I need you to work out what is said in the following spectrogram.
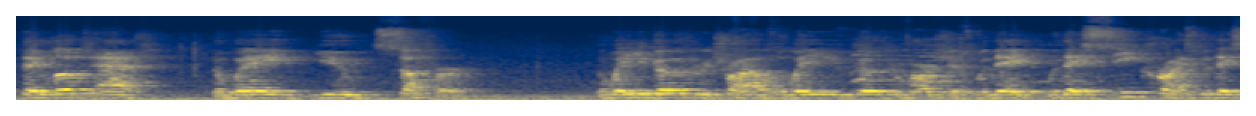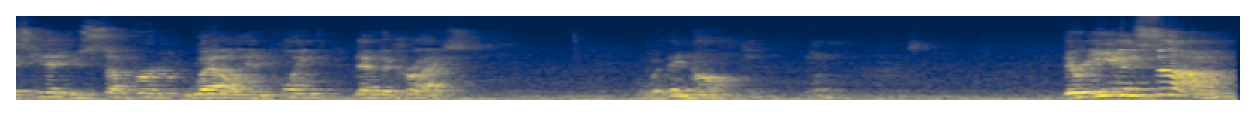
if they looked at the way you suffer, the way you go through trials, the way you go through hardships, would they, would they see Christ? Would they see that you suffered well and point them to Christ? Or would they not? There were even some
